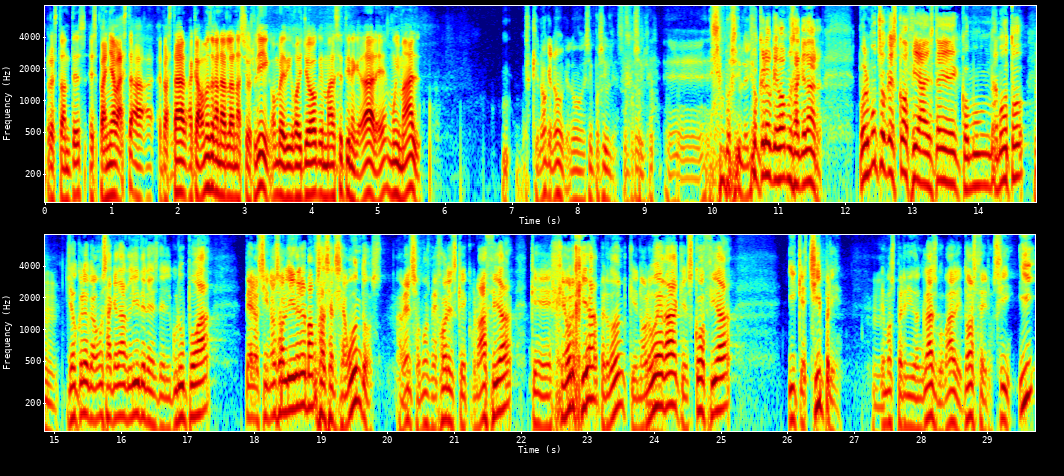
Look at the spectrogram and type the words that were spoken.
restantes, España va a, estar, va a estar. Acabamos de ganar la Nations League. Hombre, digo yo que mal se tiene que dar, ¿eh? Muy mal. Que no, que no, que no, es imposible, es imposible. Eh, es imposible. Yo creo que vamos a quedar, por mucho que Escocia esté como una moto, hmm. yo creo que vamos a quedar líderes del grupo A, pero si no son líderes vamos a ser segundos. A ver, somos mejores que Croacia, que Georgia, perdón, que Noruega, que Escocia y que Chipre. Hmm. Hemos perdido en Glasgow, vale, 2-0, sí. Y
